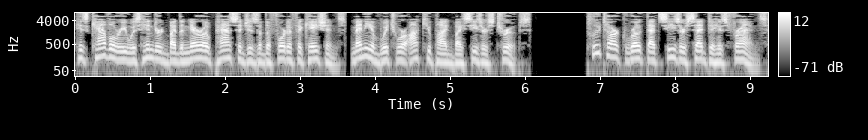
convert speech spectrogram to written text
his cavalry was hindered by the narrow passages of the fortifications, many of which were occupied by Caesar's troops. Plutarch wrote that Caesar said to his friends,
